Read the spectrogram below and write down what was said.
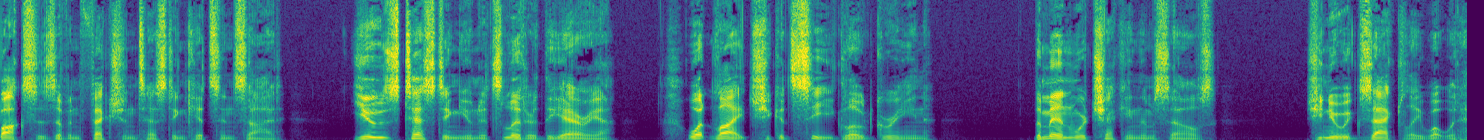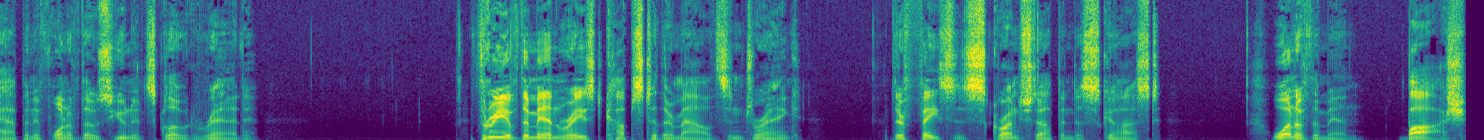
boxes of infection testing kits inside. Used testing units littered the area. What light she could see glowed green. The men were checking themselves. She knew exactly what would happen if one of those units glowed red. Three of the men raised cups to their mouths and drank their faces scrunched up in disgust. One of the men, Bosch,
